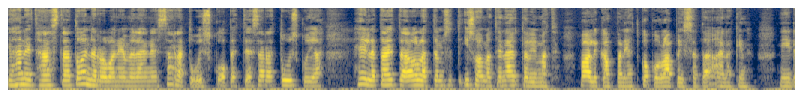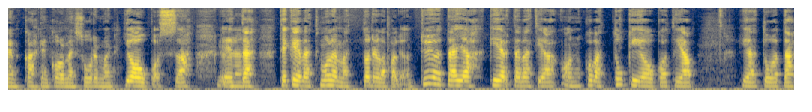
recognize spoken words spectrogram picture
Ja hänet haastaa toinen rovaniemeläinen Sara Tuisku, opettaja Sara Tuisku. Ja heillä taitaa olla tämmöiset isoimmat ja näyttävimmät vaalikampanjat koko Lapissa tai ainakin niiden kahden kolmen suurimman joukossa. Kyllä. Että tekevät molemmat todella paljon työtä ja kiertävät ja on kovat tukijoukot ja, ja, tuota,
